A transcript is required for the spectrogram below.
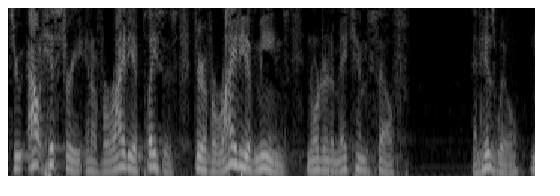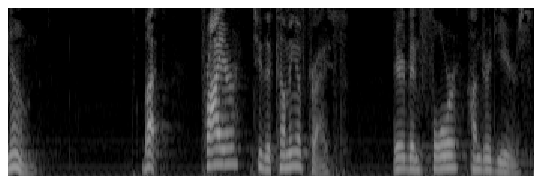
throughout history in a variety of places, through a variety of means, in order to make himself and his will known. But prior to the coming of Christ, there had been 400 years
